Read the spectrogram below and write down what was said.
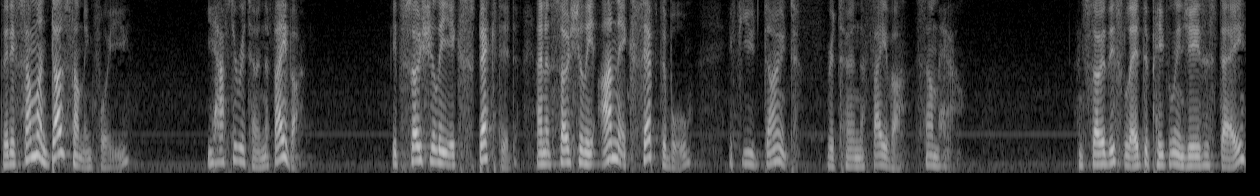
that if someone does something for you, you have to return the favor. It's socially expected and it's socially unacceptable if you don't return the favor somehow. And so this led to people in Jesus' day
